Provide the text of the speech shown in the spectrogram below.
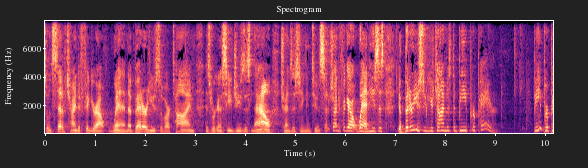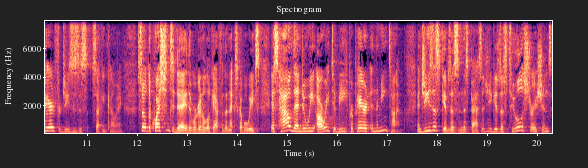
So instead of trying to figure out when, a better use of our time, as we're going to see Jesus now transitioning into, instead of trying to figure out when, he says, a better use of your time is to be prepared. Be prepared for Jesus' second coming. So the question today that we're going to look at for the next couple weeks is how then do we are we to be prepared in the meantime? And Jesus gives us in this passage, he gives us two illustrations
